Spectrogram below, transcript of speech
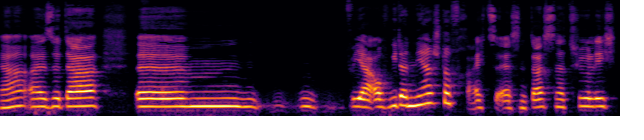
Ja, also da ähm, ja auch wieder nährstoffreich zu essen, dass natürlich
